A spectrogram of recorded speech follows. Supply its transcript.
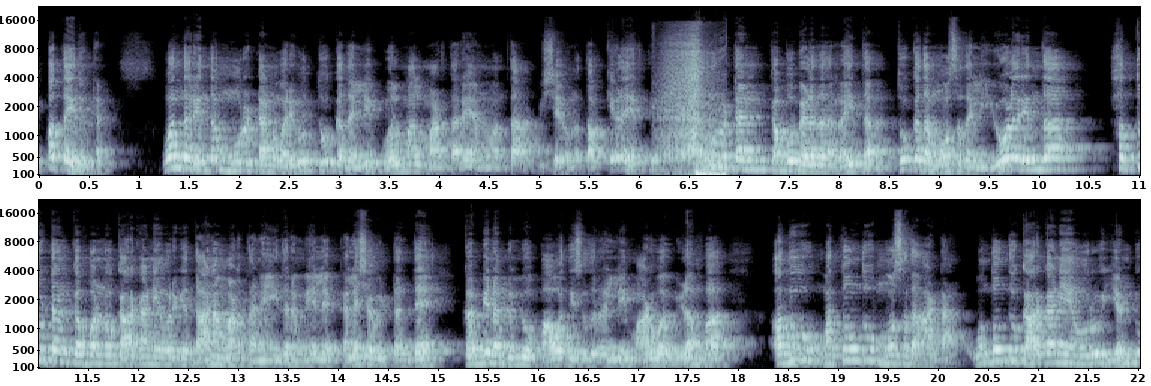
ಇಪ್ಪತ್ತೈದು ಟನ್ ಒಂದರಿಂದ ಮೂರು ಟನ್ ವರೆಗೂ ತೂಕದಲ್ಲಿ ಗೋಲ್ಮಾಲ್ ಮಾಡ್ತಾರೆ ಅನ್ನುವಂತ ವಿಷಯವನ್ನು ತಾವು ಕೇಳೇ ಇರ್ತೀವಿ. ಮೂರು ಟನ್ ಕಬ್ಬು ಬೆಳೆದ ರೈತ ತೂಕದ ಮೋಸದಲ್ಲಿ ಏಳರಿಂದ ಹತ್ತು ಟನ್ ಕಬ್ಬನ್ನು ಕಾರ್ಖಾನೆಯವರಿಗೆ ದಾನ ಮಾಡ್ತಾನೆ. ಇದರ ಮೇಲೆ ಕಲಶವಿಟ್ಟಂತೆ ಕಬ್ಬಿನ ಬಿಲ್ಲು ಪಾವತಿಸುವುದರಲ್ಲಿ ಮಾಡುವ ವಿಳಂಬ ಅದು ಮತ್ತೊಂದು ಮೋಸದ ಆಟ. ಒಂದೊಂದು ಕಾರ್ಖಾನೆಯವರು ಎಂಟು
